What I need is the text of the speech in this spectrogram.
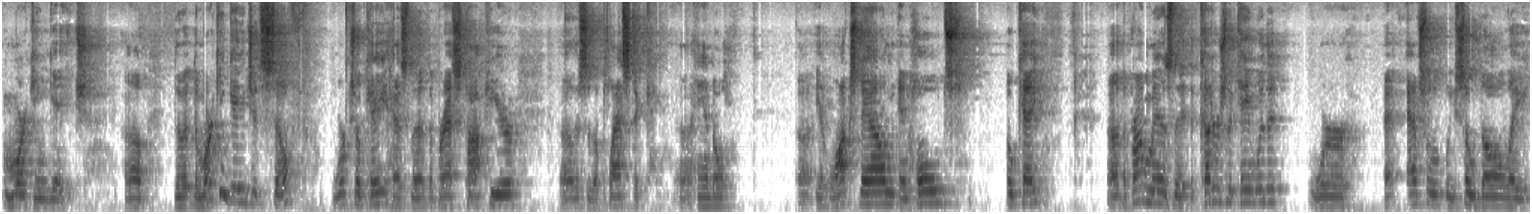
marking gauge. Uh, the, the marking gauge itself works okay. It has the, the brass top here. Uh, this is a plastic uh, handle. Uh, it locks down and holds okay. Uh, the problem is that the cutters that came with it were absolutely so dull they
